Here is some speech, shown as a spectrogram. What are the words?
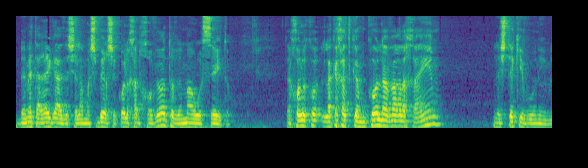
באמת הרגע הזה של המשבר שכל אחד חווה אותו ומה הוא עושה איתו. אתה יכול לקחת גם כל דבר לחיים לשתי כיוונים,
